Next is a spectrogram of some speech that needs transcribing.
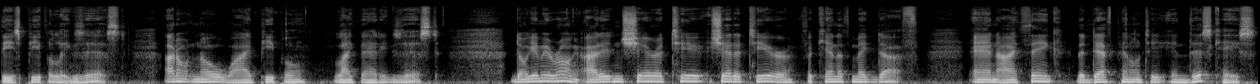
these people exist. I don't know why people like that exist. Don't get me wrong, I didn't share a tear, shed a tear for Kenneth McDuff, and I think the death penalty in this case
